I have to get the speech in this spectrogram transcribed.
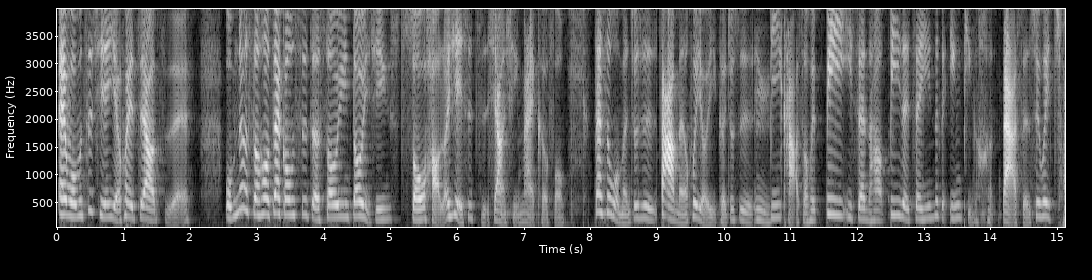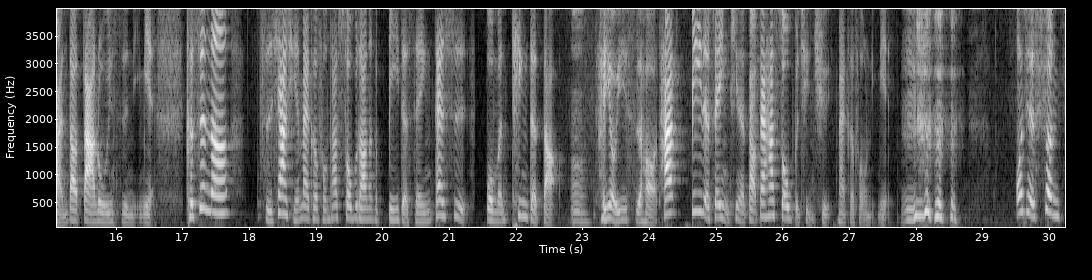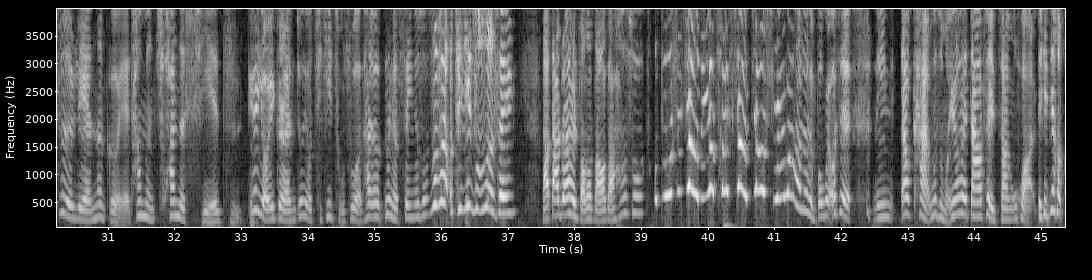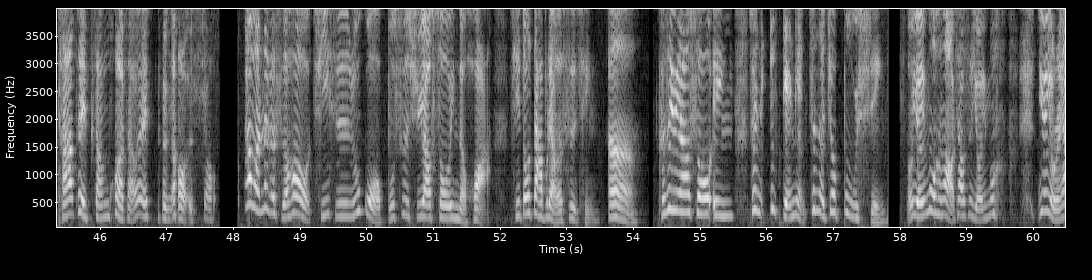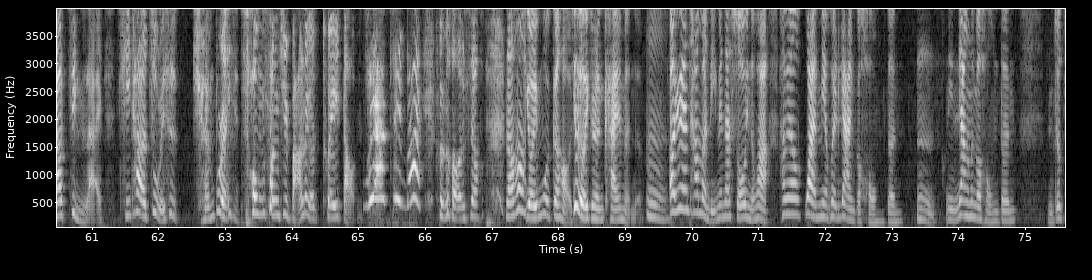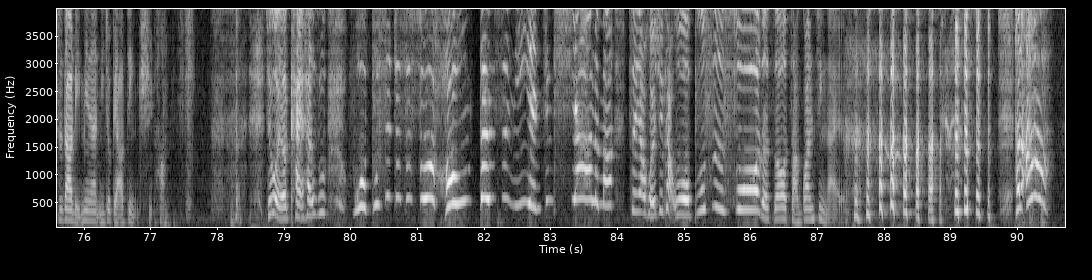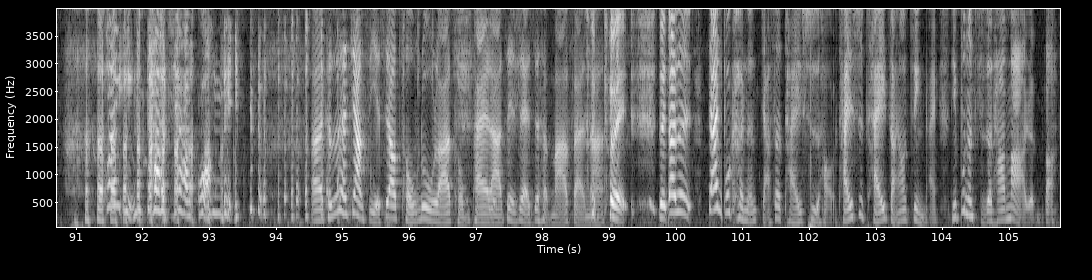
哎、欸，我们之前也会这样子哎、欸。我们那个时候在公司的收音都已经收好了，而且也是指向型麦克风。但是我们就是大门会有一个，就是 B 卡的时候会逼一声，然后逼的声音那个音频很大声，所以会传到大录音室里面。可是呢，指向型的麦克风它收不到那个 B 的声音，但是我们听得到，嗯，很有意思哈、哦。它 B 的声音你听得到，但它收不进去麦克风里面，嗯。而且甚至连那个诶，他们穿的鞋子，因为有一个人就有奇奇楚楚的，他就那个声音就说是不是有奇奇楚楚的声音？然后大家都在找找找找，他就说我不是叫你要穿橡胶鞋吗？他就很崩溃。而且你要看为什么？因为会搭配脏话，一定要搭配脏话才会很好笑。他们那个时候其实如果不是需要收音的话，其实都是大不了的事情。嗯，可是因为要收音，所以你一点点真的就不行。然后有一幕很好笑，是有一幕，因为有人要进来，其他的助理是全部人一起冲上去把那个推倒，不要进来，很好笑。然后有一幕更好，又有一个人开门的，嗯，啊，因为他们里面在收银的话，他们外面会亮一个红灯，嗯，你亮那个红灯，你就知道里面呢，你就不要进去哈。结果我又开，他就说：“我不是就是说红灯是你眼睛瞎了吗？”正要回去看，我不是说的时候，长官进来了。他说：“啊，欢迎大家光临。”啊，可是他这样子也是要重录啦、重拍啦，这件事还是很麻烦呐。对对，但是但你不可能假设台式好了，台式台长要进来，你不能指着他骂人吧？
